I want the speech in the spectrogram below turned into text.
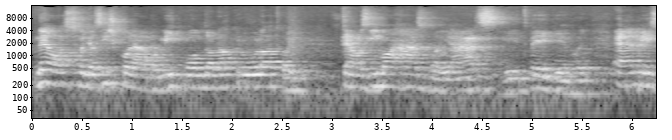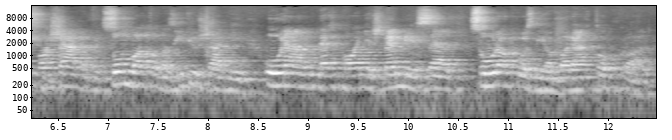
Ne az, hogy az iskolában mit mondanak rólad, hogy te az imaházba jársz hétvégén, hogy elmész vasárnap, vagy szombaton az ifjúsági órán le vagy, és nem mész el szórakozni a barátokkal.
